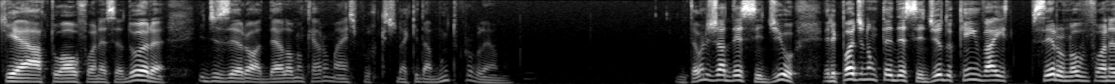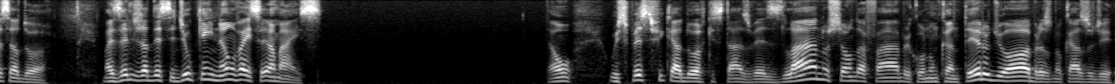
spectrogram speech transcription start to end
que é a atual fornecedora, e dizer: Ó, oh, dela eu não quero mais, porque isso daqui dá muito problema. Então ele já decidiu, ele pode não ter decidido quem vai ser o novo fornecedor, mas ele já decidiu quem não vai ser mais. Então, o especificador que está, às vezes, lá no chão da fábrica ou num canteiro de obras, no caso de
